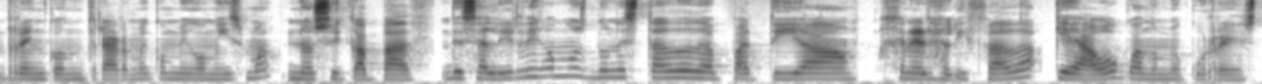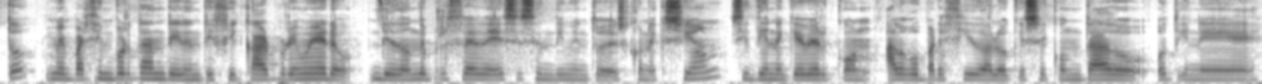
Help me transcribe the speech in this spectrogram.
reencontrarme conmigo misma, no soy capaz de salir, digamos, de un estado de apatía generalizada. ¿Qué hago cuando me ocurre esto? Me parece importante identificar primero de dónde procede ese sentimiento de desconexión, si tiene que ver con algo parecido a lo que os he contado o tiene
